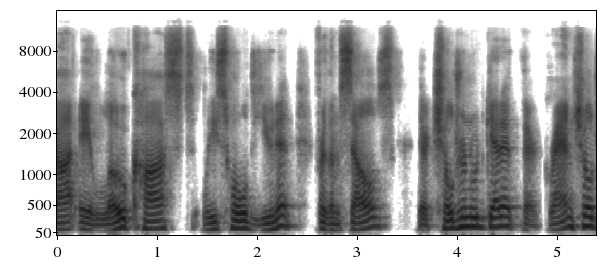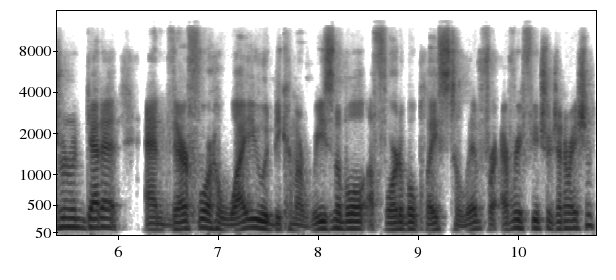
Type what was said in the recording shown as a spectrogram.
got a low cost leasehold unit for themselves, their children would get it, their grandchildren would get it, and therefore Hawaii would become a reasonable, affordable place to live for every future generation.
